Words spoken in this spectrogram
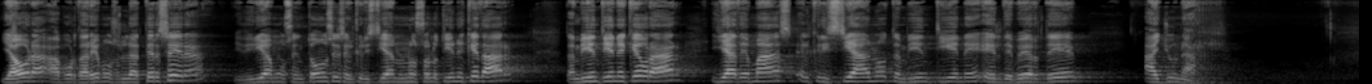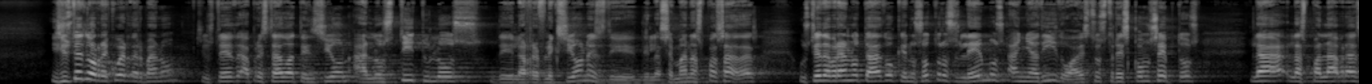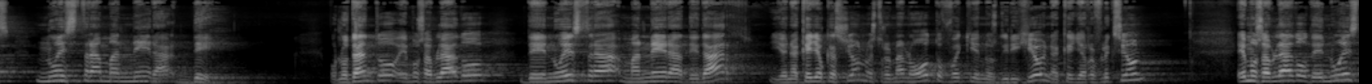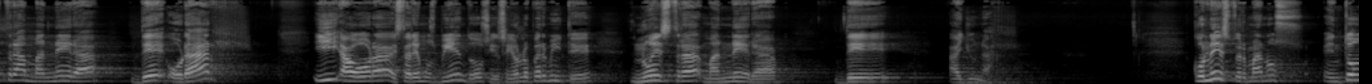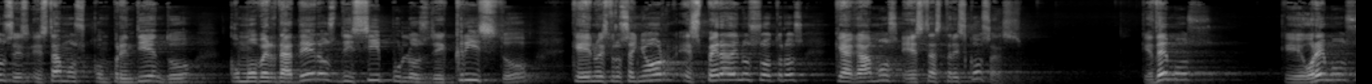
Y ahora abordaremos la tercera, y diríamos entonces, el cristiano no solo tiene que dar, también tiene que orar, y además el cristiano también tiene el deber de ayunar. Y si usted lo recuerda, hermano, si usted ha prestado atención a los títulos de las reflexiones de, las semanas pasadas, usted habrá notado que nosotros le hemos añadido a estos tres conceptos las palabras nuestra manera de. Por lo tanto, hemos hablado de nuestra manera de dar, y en aquella ocasión nuestro hermano Otto fue quien nos dirigió en aquella reflexión. Hemos hablado de nuestra manera de orar, y ahora estaremos viendo, si el Señor lo permite, nuestra manera de ayunar. Con esto, hermanos, entonces estamos comprendiendo como verdaderos discípulos de Cristo, que nuestro Señor espera de nosotros que hagamos estas tres cosas. Que demos, que oremos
